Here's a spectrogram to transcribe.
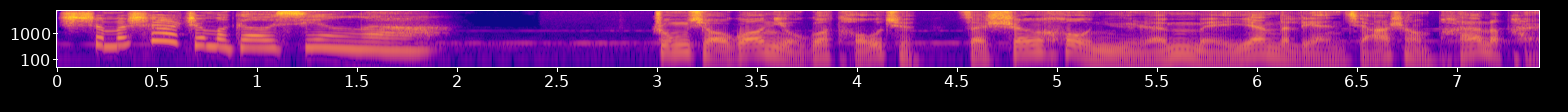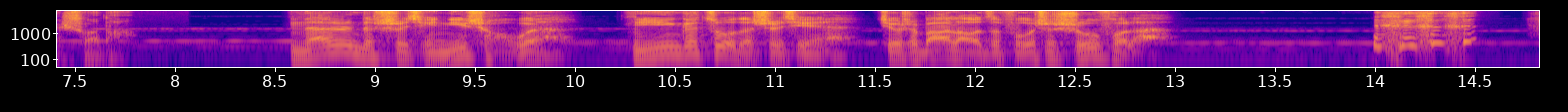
什么事儿这么高兴啊？”钟晓光扭过头去，在身后女人美艳的脸颊上拍了拍，说道：“男人的事情你少问，你应该做的事情就是把老子服侍舒服了。”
